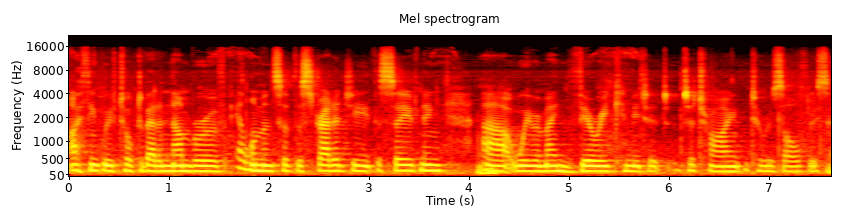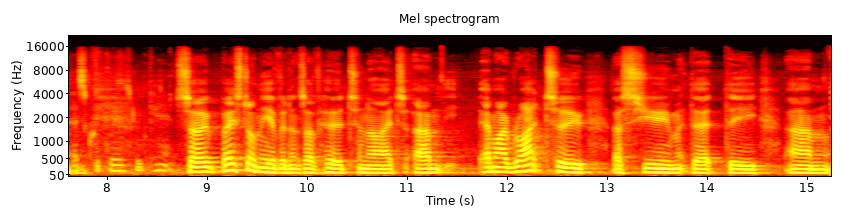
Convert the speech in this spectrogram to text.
I think we've talked about a number of elements of the strategy this evening. Uh, we remain very committed to trying to resolve this as quickly as we can. So, based on the evidence I've heard tonight, um, am I right to assume that the um,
